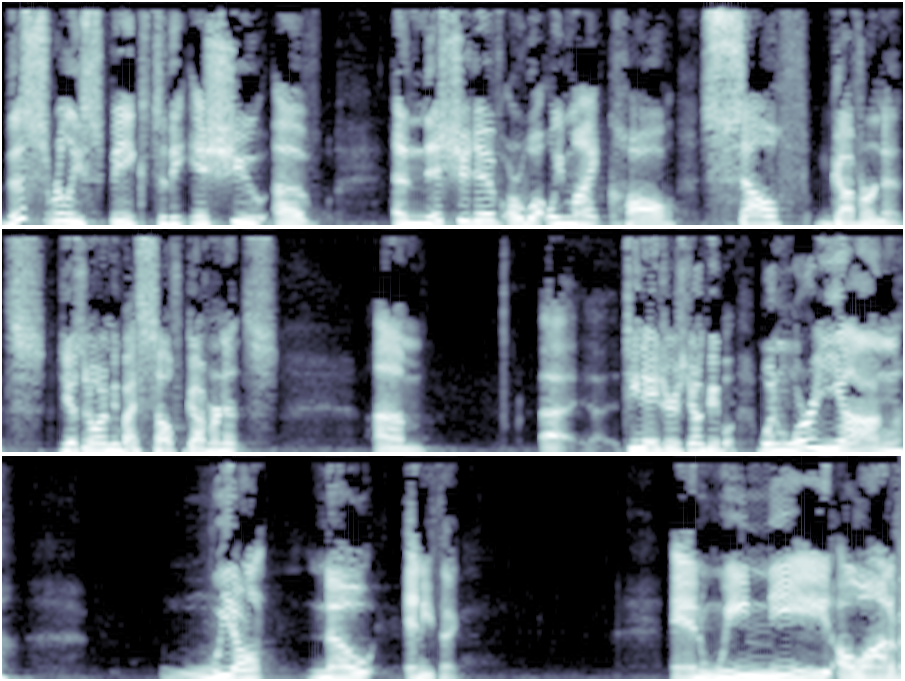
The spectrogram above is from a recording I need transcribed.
this really speaks to the issue of initiative or what we might call self-governance. Do you guys know what I mean by self-governance? Um, uh, teenagers, young people, when we're young, we don't know anything. And we need a lot of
